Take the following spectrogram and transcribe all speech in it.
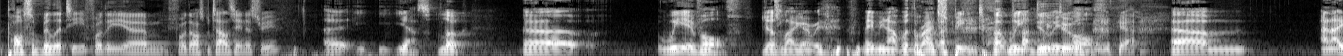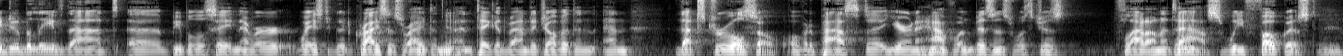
possibility for the um, for the hospitality industry? Uh, yes. Look, uh, we evolve just like everything. Maybe not with the right speed, but we do We do. evolve. Yeah. Um, and I do believe that uh, people say never waste a good crisis, right? And, Yeah. and take advantage of it. And, and that's true also. Over the past uh, year and a half, when business was just flat on its ass, we focused Mm.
